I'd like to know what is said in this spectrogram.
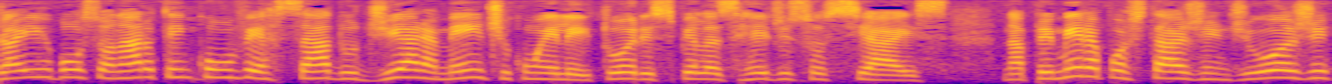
Jair Bolsonaro tem conversado diariamente com eleitores pelas redes sociais. Na primeira postagem de hoje,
